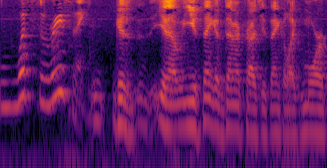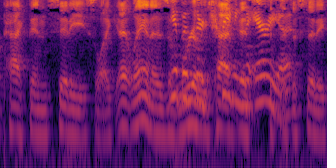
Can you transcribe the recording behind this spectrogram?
what's the reasoning? Because you know, you think of Democrats, you think of like more packed-in cities. Like Atlanta is a Yeah, but really they're packed. treating the it's, area. It's, it's a city.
